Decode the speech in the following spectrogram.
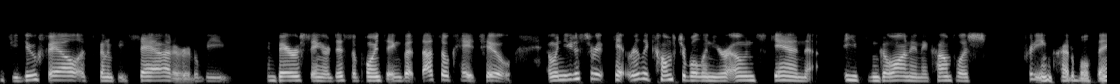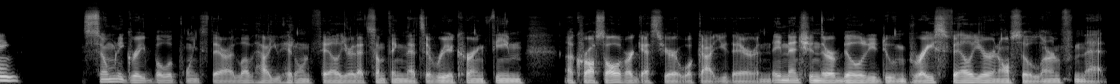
if you do fail, it's going to be sad or it'll be embarrassing or disappointing, but that's okay too. And when you just re- get really comfortable in your own skin, you can go on and accomplish pretty incredible things. So many great bullet points there. I love how you hit on failure. That's something that's a reoccurring theme across all of our guests here at What Got You There. And they mentioned their ability to embrace failure and also learn from that.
